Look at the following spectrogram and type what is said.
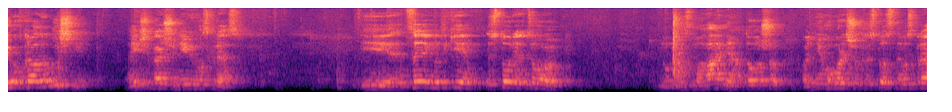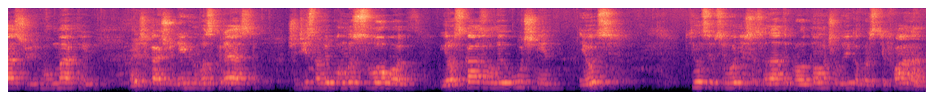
його вкрали учні, а інші кажуть, що ні, він воскрес. І це якби такі історія цього ну, змагання, того, що одні говорять, що Христос не воскрес, що Він був мертвий, а інші кажуть, що ні, Він воскрес, що дійсно виповнило слово і розказували учні. І ось хотілося б сьогодні ще згадати про одного чоловіка, про Стефана,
